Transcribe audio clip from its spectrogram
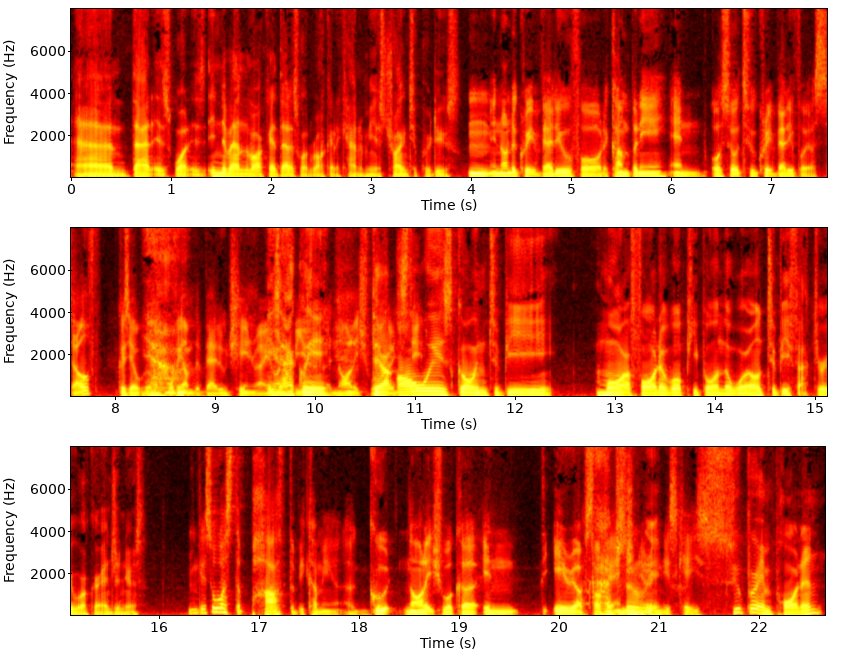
and that is what is in demand in the market. That is what Rocket Academy is trying to produce. Mm, in order to create value for the company and also to create value for yourself because you're Yeah. moving up the value chain, right? You wanna be Exactly. knowledge. There are always going to be more affordable people in the world to be factory worker engineers. Okay, so what's the path to becoming a good knowledge worker in the area of software engineering in this case? Super important.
